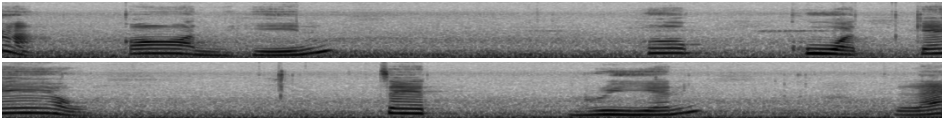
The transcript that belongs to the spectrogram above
5. ก้อนหิน 6. ขวดแก้ว 7. เหรียญ และ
